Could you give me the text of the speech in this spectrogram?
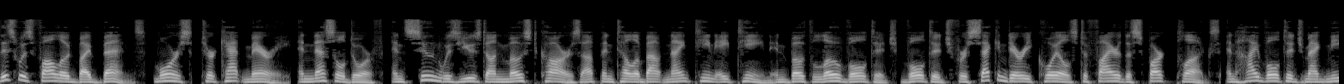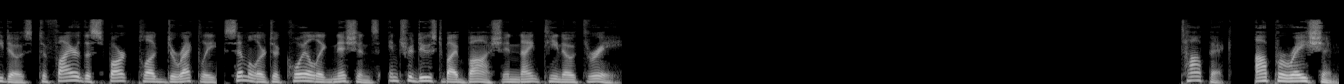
This was followed by Benz, Mors, Turcat Mary, and Nesseldorf, and soon was used on most cars up until about 1918 in both low voltage voltage for secondary coils to fire the spark plugs and high voltage magnetos to fire the spark plug directly, similar to coil ignitions, introduced by Bosch in 1903. Operation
